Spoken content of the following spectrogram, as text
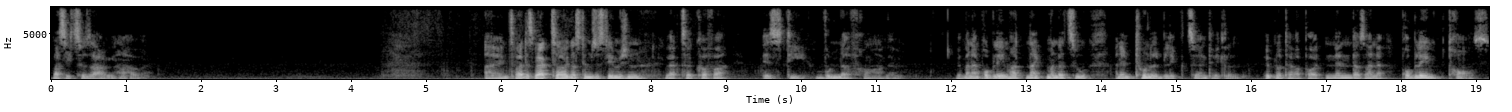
was ich zu sagen habe. Ein zweites Werkzeug aus dem systemischen Werkzeugkoffer ist die Wunderfrage. Wenn man ein Problem hat, neigt man dazu, einen Tunnelblick zu entwickeln. Hypnotherapeuten nennen das eine Problemtrance.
